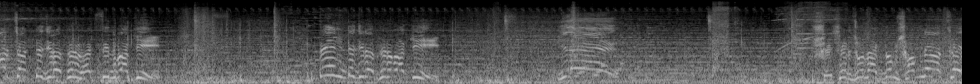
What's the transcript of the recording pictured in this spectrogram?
আর চারটে জিরাফের ভ্যাকসিন বাকি। তিনটে জিরাফের বাকি। ইয়ে! শেষের জন্য একদম সামনে আছে।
